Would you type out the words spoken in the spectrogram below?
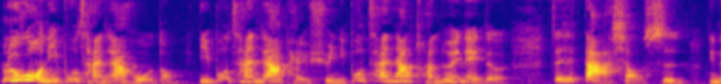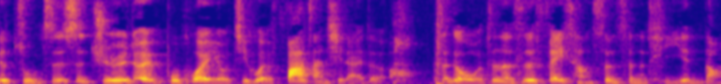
如果你不参加活动，你不参加培训，你不参加团队内的这些大小事，你的组织是绝对不会有机会发展起来的。这个我真的是非常深深的体验到。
